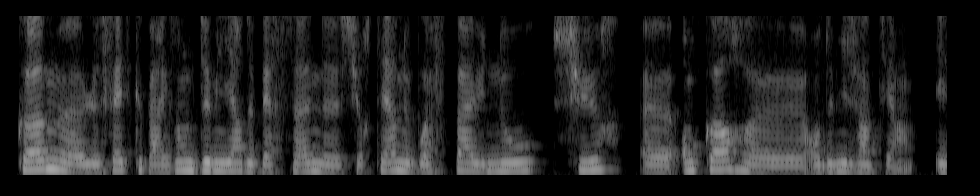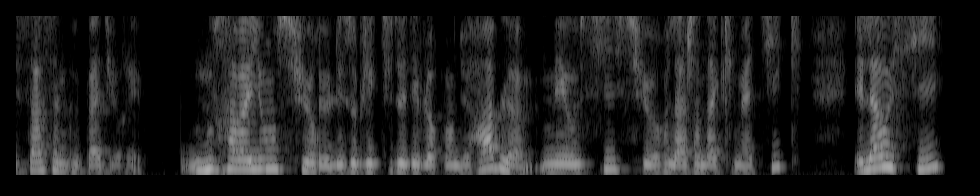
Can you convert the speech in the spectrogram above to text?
comme euh, le fait que, par exemple, 2 milliards de personnes euh, sur Terre ne boivent pas une eau sûre euh, encore en 2021. Et ça, ça ne peut pas durer. Nous travaillons sur les objectifs de développement durable, mais aussi sur l'agenda climatique. Et là aussi,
